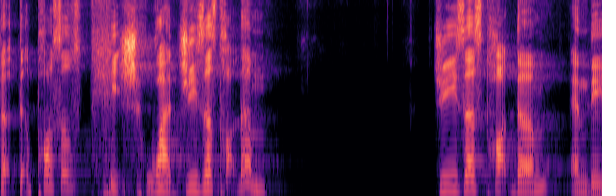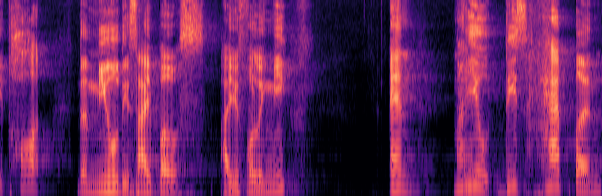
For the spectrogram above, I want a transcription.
The, the apostles teach what Jesus taught them. Jesus taught them, and they taught the new disciples. Are you following me? And mind you, this happened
